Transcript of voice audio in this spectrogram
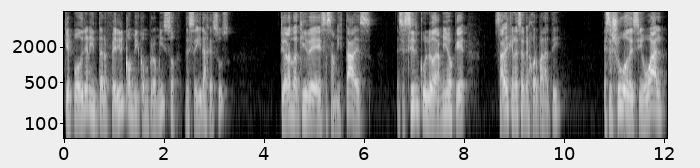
que podrían interferir con mi compromiso de seguir a Jesús? Estoy hablando aquí de esas amistades, ese círculo de amigos que sabes que no es el mejor para ti, ese yugo desigual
